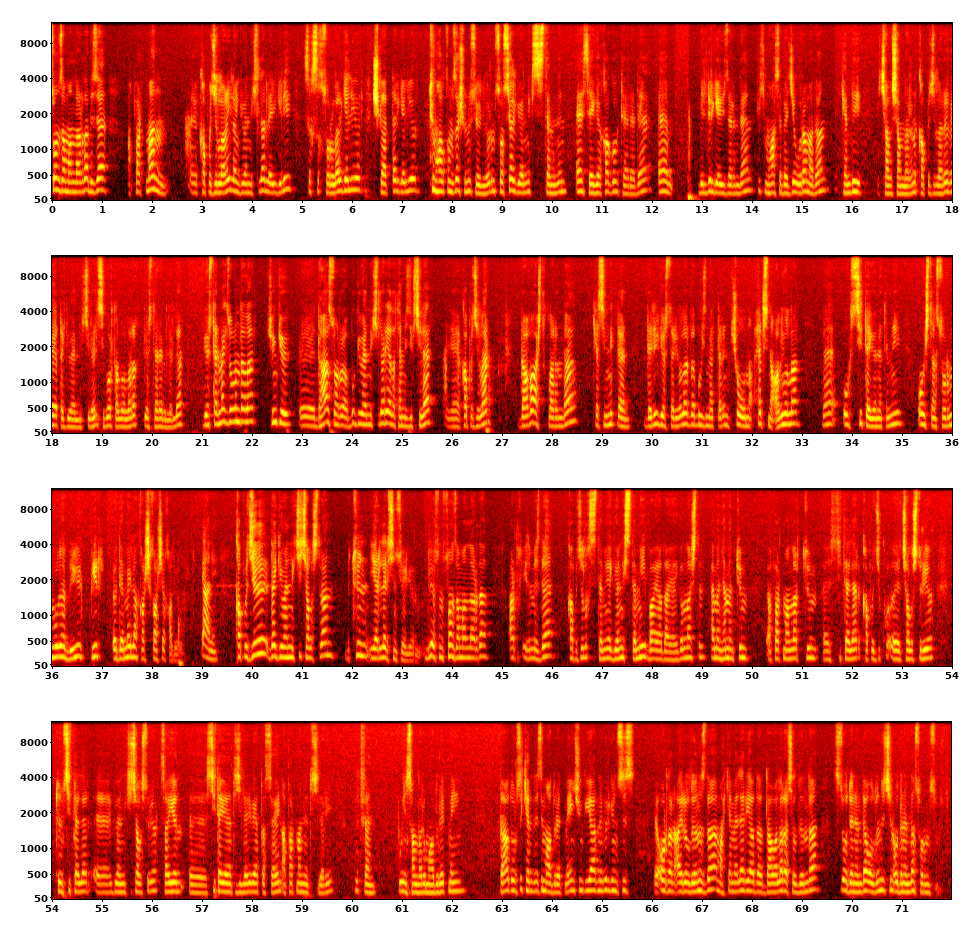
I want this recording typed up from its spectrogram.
Son zamanlarda bize apartman e, kapıcılarıyla güvenlikçilerle ilgili sık sık sorular geliyor, şikayetler geliyor. Tüm halkımıza şunu söylüyorum. Sosyal güvenlik sisteminin e-SGK Gov.tr'de e-bildirge üzerinden hiç muhasebeciye uğramadan kendi çalışanlarını, kapıcıları veya da güvenlikçileri sigortalı olarak gösterebilirler. Göstermek zorundalar. Çünkü e, daha sonra bu güvenlikçiler ya da temizlikçiler, e, kapıcılar dava açtıklarında kesinlikle delil gösteriyorlar ve bu hizmetlerin çoğunu hepsini alıyorlar ve o site yönetimi o işten sorumlu oluyor. Büyük bir ödemeyle karşı karşıya kalıyorlar. Yani kapıcı ve güvenlikçi çalıştıran bütün yerler için söylüyorum. Biliyorsunuz son zamanlarda artık ilimizde kapıcılık sistemi ve güvenlik sistemi bayağı da yaygınlaştı. Hemen hemen tüm apartmanlar, tüm e, siteler kapıcı e, çalıştırıyor. Tüm siteler e, güvenlikçi çalıştırıyor. Sayın e, site yöneticileri veya da sayın apartman yöneticileri lütfen bu insanları mağdur etmeyin. Daha doğrusu kendinizi mağdur etmeyin. Çünkü yarın öbür gün siz e, oradan ayrıldığınızda mahkemeler ya da davalar açıldığında siz o dönemde olduğunuz için o dönemden sorumlusunuz.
